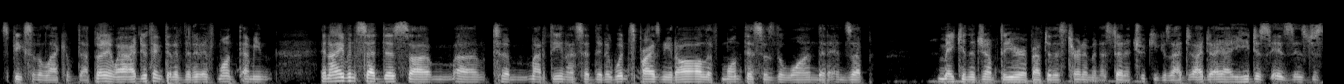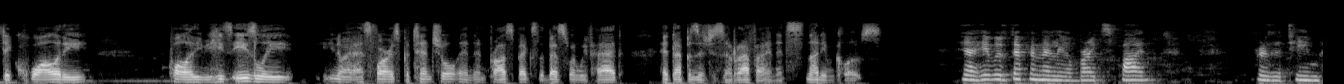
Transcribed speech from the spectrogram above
Speaks of the lack of depth. But anyway, I do think that if that if Mont, I mean, and I even said this um, uh, to Martin. I said that it wouldn't surprise me at all if Montes is the one that ends up making the jump to Europe after this tournament instead of Chucky because I, I, I- he just is is just a quality quality. He's easily you know, as far as potential and, and prospects, the best one we've had at that position is Rafa, and it's not even close. Yeah, he was definitely a bright spot for the team.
